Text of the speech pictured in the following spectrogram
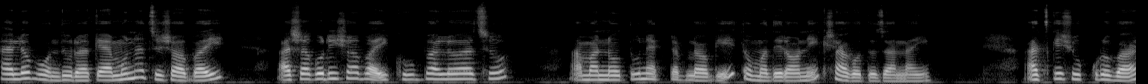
হ্যালো বন্ধুরা, কেমন আছো সবাই? আশা করি সবাই খুব ভালো আছো। আমার নতুন একটা ব্লগে তোমাদের অনেক স্বাগত জানাই। আজকে শুক্রবার,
